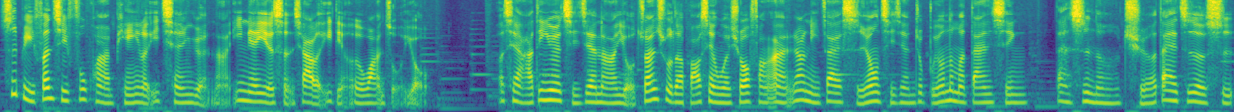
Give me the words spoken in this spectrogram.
是比分期付款便宜了一千元呐，一年也省下了一点二万左右。而且啊，订阅期间呢，有专属的保险维修方案，让你在使用期间就不用那么担心。但是呢，取而代之的是，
